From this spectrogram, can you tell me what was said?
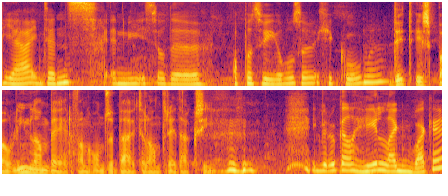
Ja, intens. En nu is zo de apotheose gekomen. Dit is Paulien Lambert van onze buitenlandredactie. ik ben ook al heel lang wakker.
